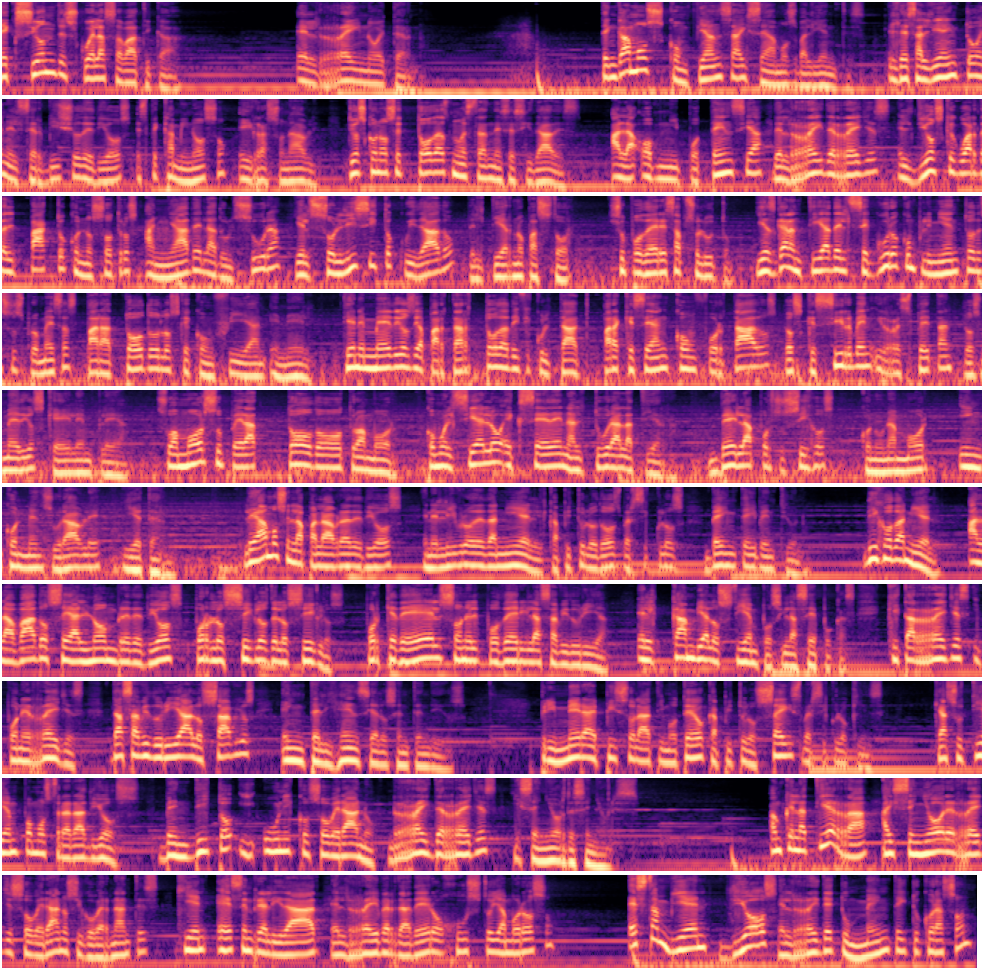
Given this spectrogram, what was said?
Lección de escuela sabática. El reino eterno. Tengamos confianza y seamos valientes. El desaliento en el servicio de Dios es pecaminoso e irrazonable. Dios conoce todas nuestras necesidades. A la omnipotencia del Rey de Reyes, el Dios que guarda el pacto con nosotros añade la dulzura y el solícito cuidado del tierno pastor. Su poder es absoluto y es garantía del seguro cumplimiento de sus promesas para todos los que confían en Él. Tiene medios de apartar toda dificultad para que sean confortados los que sirven y respetan los medios que Él emplea. Su amor supera todo otro amor, como el cielo excede en altura a la tierra. Vela por sus hijos con un amor inconmensurable y eterno. Leamos en la palabra de Dios en el libro de Daniel capítulo 2 versículos 20 y 21. Dijo Daniel, Alabado sea el nombre de Dios por los siglos de los siglos, porque de Él son el poder y la sabiduría. Él cambia los tiempos y las épocas, quita reyes y pone reyes, da sabiduría a los sabios e inteligencia a los entendidos. Primera epístola a Timoteo capítulo 6 versículo 15. Que a su tiempo mostrará Dios bendito y único soberano, Rey de reyes y Señor de señores. Aunque en la tierra hay señores, reyes, soberanos y gobernantes, ¿quién es en realidad el Rey verdadero, justo y amoroso? ¿Es también Dios el Rey de tu mente y tu corazón?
